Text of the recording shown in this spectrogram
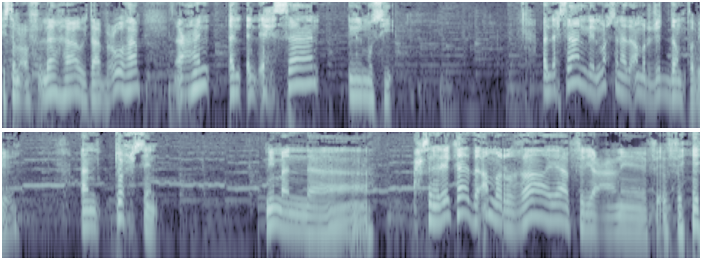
يستمعوا لها ويتابعوها عن الإحسان للمسيء. الإحسان للمحسن هذا أمر جدا طبيعي. أن تحسن لمن أحسن إليك هذا أمر غاية في يعني في, في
